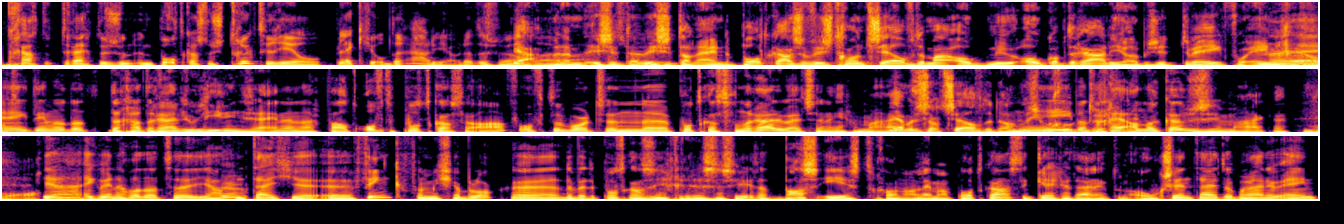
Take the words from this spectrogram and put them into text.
krijgt, krijgt dus een, een podcast een structureel plekje op de radio. Dat is wel... Ja, maar dan eh, is het, dan is het dan einde podcast of is het gewoon hetzelfde, maar ook nu ook op de radio? Hebben ze twee voor één Nee, geld? ik denk wel dat dan gaat de radio leading zijn. En dan valt of de podcast eraf, of er wordt een eh, podcast van de radio-uitzending gemaakt. Ja, maar dat is toch hetzelfde dan? Nee, goed want dan ga je andere keuzes in maken. Wow. Ja, ik weet nog wel dat eh, je had Ja. een tijdje eh Vink van Micha Blok. daar werd de podcast in gerecenseerd. Dat was eerst gewoon alleen maar podcast. Ik kreeg uiteindelijk toen ook zendtijd op Radio 1.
